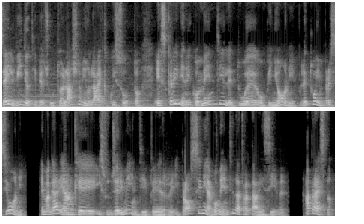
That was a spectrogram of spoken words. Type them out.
Se il video ti è piaciuto lasciami un like qui sotto e scrivi nei commenti le tue opinioni, le tue impressioni e magari anche i suggerimenti per i prossimi argomenti da trattare insieme. A presto!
